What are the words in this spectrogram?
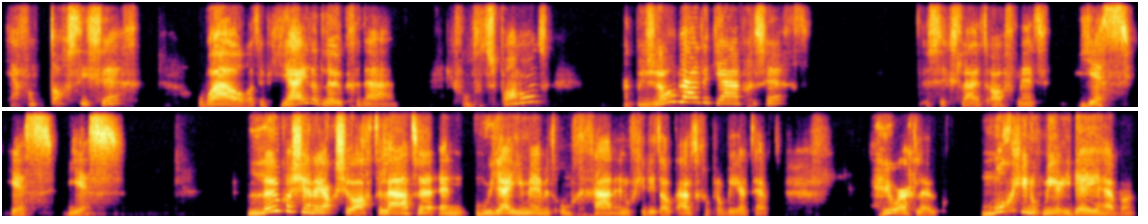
Ja, fantastisch zeg. Wauw, wat heb jij dat leuk gedaan. Ik vond het spannend, maar ik ben zo blij dat ik ja heb gezegd. Dus ik sluit af met yes, yes, yes. Leuk als je een reactie wil achterlaten en hoe jij hiermee bent omgegaan en of je dit ook uitgeprobeerd hebt. Heel erg leuk. Mocht je nog meer ideeën hebben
